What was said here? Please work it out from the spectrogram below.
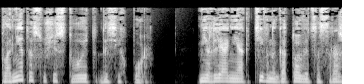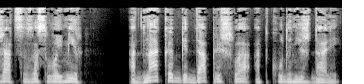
планета существует до сих пор. Нирляне активно готовятся сражаться за свой мир. Однако беда пришла, откуда не ждали.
